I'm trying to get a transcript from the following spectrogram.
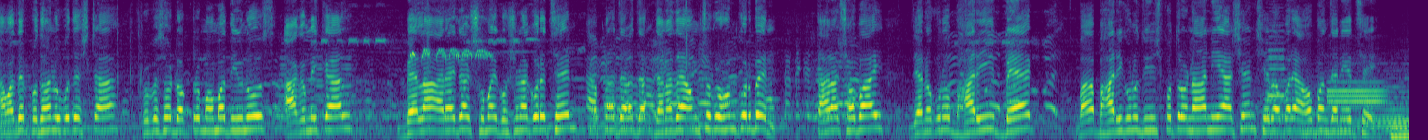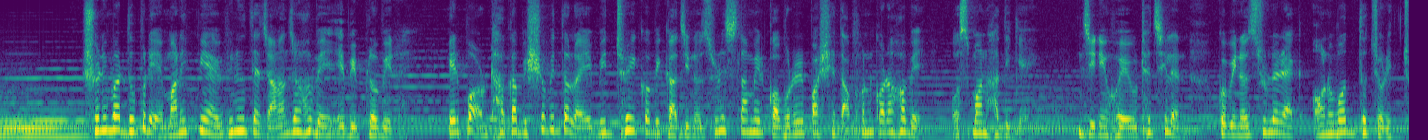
আমাদের প্রধান উপদেষ্টা প্রফেসর ডক্টর মোহাম্মদ ইউনুস আগামীকাল বেলা আড়াইটার সময় ঘোষণা করেছেন। আপনারা যারা জানাজায় অংশগ্রহণ করবেন তারা সবাই যেন কোনো ভারী ব্যাগ বা ভারী কোনো জিনিসপত্র না নিয়ে আসেন সে ব্যাপারে আহ্বান জানিয়েছে। শনিবার দুপুরে মানিক মিয়া এভিনিউতে জানাজা হবে এ বিপ্লবীর। এরপর ঢাকা বিশ্ববিদ্যালয়ে বিদ্রোহী কবি কাজী নজরুল ইসলামের কবরের পাশে দাফন করা হবে ওসমান হাদিকে। যিনি হয়ে উঠেছিলেন কবি নজরুলের এক অনবদ্য চরিত্র।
